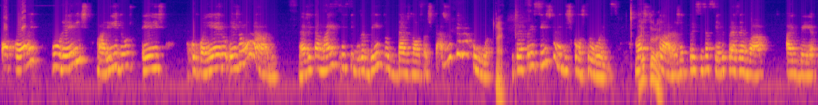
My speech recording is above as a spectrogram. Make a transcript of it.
ocorrem por ex-marido, ex-companheiro, ex-namorado. A gente está mais insegura dentro das nossas casas do que na rua. É. Então é preciso que a gente desconstrua isso. Mas, Doutora. claro, a gente precisa sempre preservar a ideia,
